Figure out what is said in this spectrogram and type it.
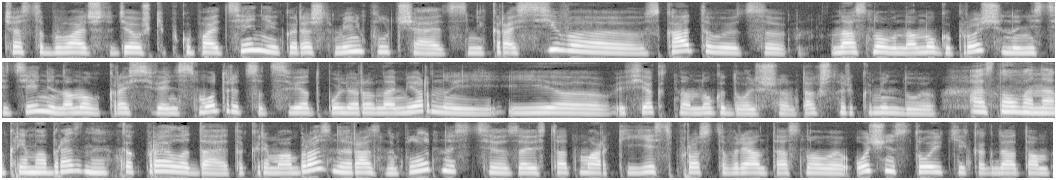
часто бывает, что девушки покупают тени и говорят, что мне не получается, некрасиво, скатываются. На основу намного проще нанести тени, намного красивее они смотрятся, цвет более равномерный и э, эффект намного дольше. Так что рекомендую. А основа она кремообразная? Как правило, да, это кремообразная, разной плотности, зависит от марки. Есть просто варианты основы очень стойкие, когда там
